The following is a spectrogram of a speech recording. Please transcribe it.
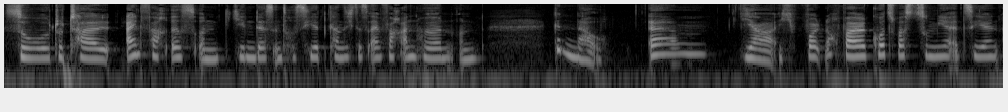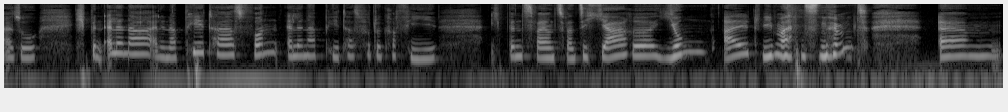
so total einfach ist und jeden, der es interessiert, kann sich das einfach anhören. Und genau. Ähm, ja, ich wollte noch mal kurz was zu mir erzählen. Also, ich bin Elena, Elena Peters von Elena Peters Fotografie. Ich bin 22 Jahre, jung, alt, wie man es nimmt. Ähm,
